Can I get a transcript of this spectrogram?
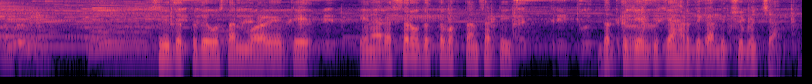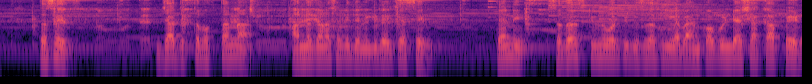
नम्र विनंती. श्री दत्त देवस्थान मोराळे येथे येणाऱ्या सर्व दत्त भक्तांसाठी दत्त जयंतीच्या हार्दिक हार्दिक शुभेच्छा. तसेच ज्या दत्तभक्तांना अन्नदानासाठी देणगी द्यायची असेल त्यांनी सदर स्क्रीनवरती दिसत असलेल्या बँक ऑफ इंडिया शाखा पेड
